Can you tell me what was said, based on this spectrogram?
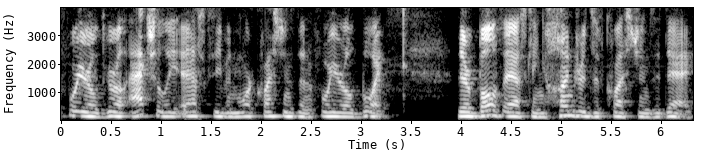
four-year-old girl actually asks even more questions than a four-year-old boy they're both asking hundreds of questions a day.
